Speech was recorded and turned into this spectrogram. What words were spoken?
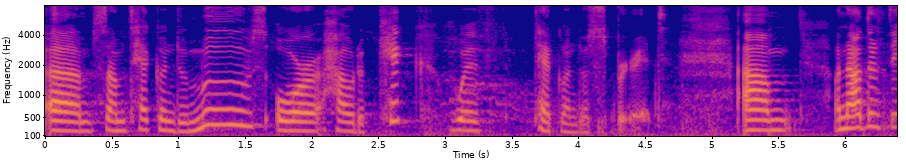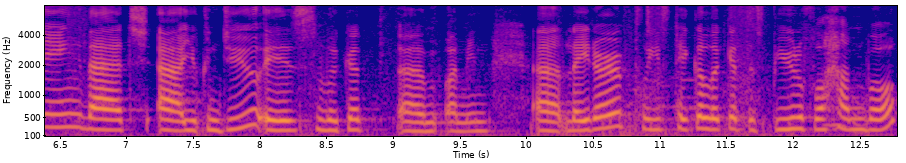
um, some taekwondo moves or how to kick with taekwondo spirit. Um, another thing that uh, you can do is look at, um, I mean, uh, later, please take a look at this beautiful hanbok.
